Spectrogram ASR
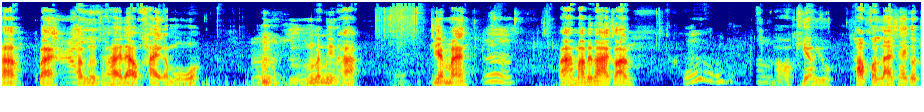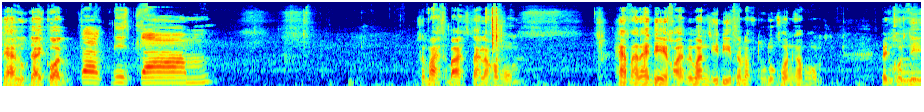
อ้าวไปไข่ทำสุดท้ายแล้วไข่กับหมู อืมมันมีผัก เยี่ยมไหมอืมมามาบ๊ายบายก่อนอืม อ๋อเคี้ยวอยู่ชอบกดไลค์ใช่กดแชร์ถูกใจกดฝากติดตามสบายสบายแต่เราครับผมแฮปอันไนเดย์ขอให้เป็นวันที่ดีสำหรับทุกๆคนครับผม เป็นคนดี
